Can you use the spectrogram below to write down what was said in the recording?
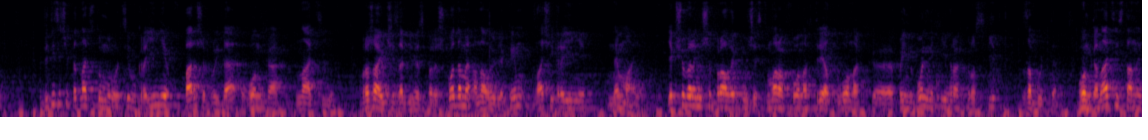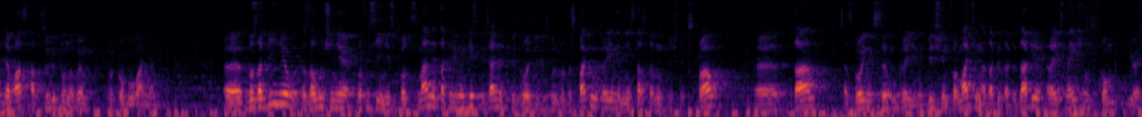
У 2015 році в Україні вперше пройде гонка нації, вражаючі забіги з перешкодами, аналогів яким в нашій країні немає. Якщо ви раніше брали участь в марафонах, тріатлонах, е, пейнтбольних іграх, кросфіт, забудьте. Гонка націй стане для вас абсолютно новим випробуванням. Е, До забігів залучені професійні спортсмени та керівники спеціальних підрозділів Служби безпеки України, Міністерства внутрішніх справ е, та Збройних сил України. Більше інформації на www.racenations.com.ua.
